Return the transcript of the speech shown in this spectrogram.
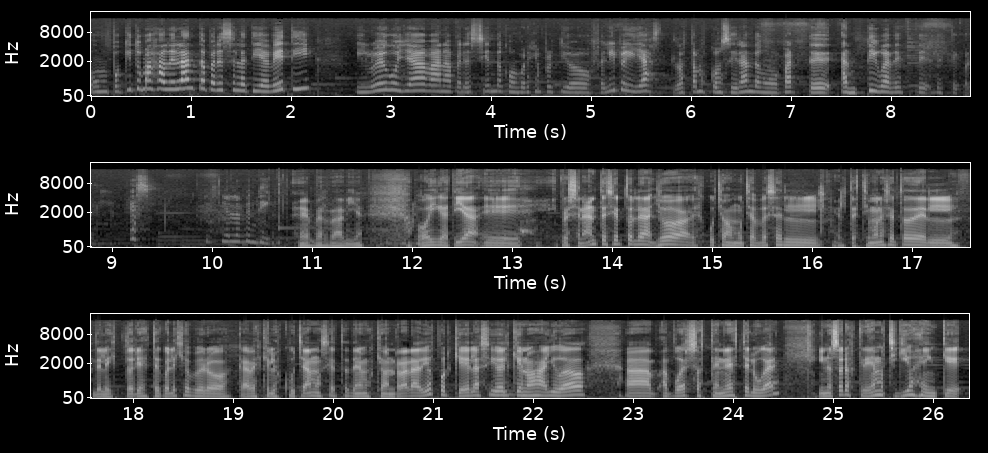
un poquito más adelante, aparece la tía Betty. Y luego ya van apareciendo, como por ejemplo el tío Felipe, que ya lo estamos considerando como parte antigua de este, de este colegio. Eso. Que el Señor les bendiga. Es verdad, tía. Oiga, tía, eh, impresionante, ¿cierto? yo he escuchado muchas veces el, testimonio, ¿cierto? de la historia de este colegio, pero cada vez que lo escuchamos, ¿cierto? Tenemos que honrar a Dios porque Él ha sido el que nos ha ayudado a, a poder sostener este lugar. Y nosotros creemos, chiquillos, en que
